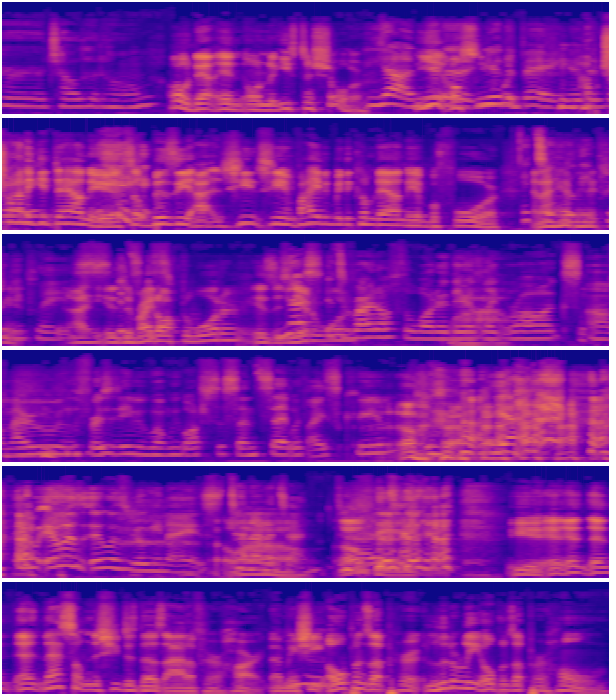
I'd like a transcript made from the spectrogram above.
her childhood home. Oh, down in on the Eastern Shore. Yeah, near the- oh, you near the went- bay, near I'm the trying to get down there. It's so busy. I, she she invited me to come down there before, It's and I a haven't really had pretty chance. place. I, is it It's- right off the water? Is it yes, near the water? it's right off the water. There's like rocks. Um, I remember the first day we went, we watched the sunset with ice cream. yeah, it, it was it was really nice. Ten out of ten. 10 out Okay. 10. Yeah, and, and and that's something that she just does out of her heart. I mean, Mm-hmm. she opens up her literally opens up her home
